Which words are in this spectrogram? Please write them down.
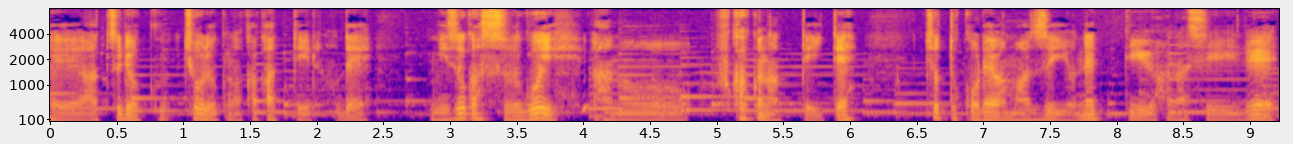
えー、圧力張力がかかっているので溝がすごい、あのー、深くなっていてちょっとこれはまずいよねっていう話で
